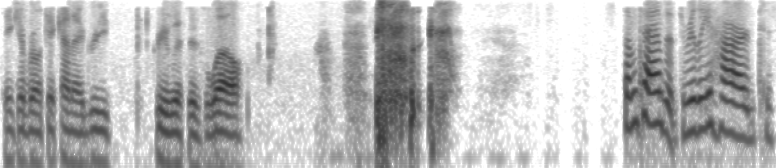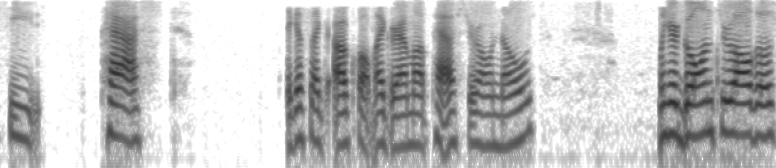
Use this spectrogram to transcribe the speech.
I think everyone can kind of agree agree with as well. Sometimes it's really hard to see past. I guess like I'll quote my grandma, past your own nose. When you're going through all those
